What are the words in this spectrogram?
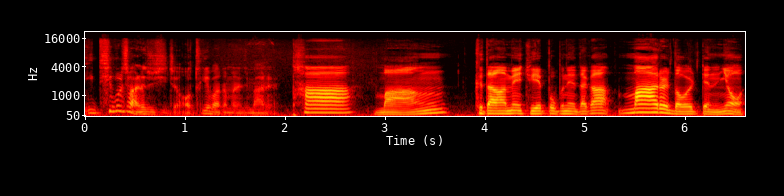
이 팁을 좀 알려주시죠. 어떻게 발음하는지 말을. 타망 그 다음에 뒤에 부분에다가 마를 넣을 때는요.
